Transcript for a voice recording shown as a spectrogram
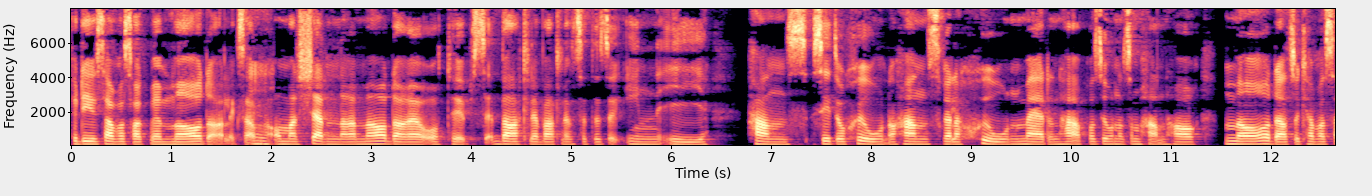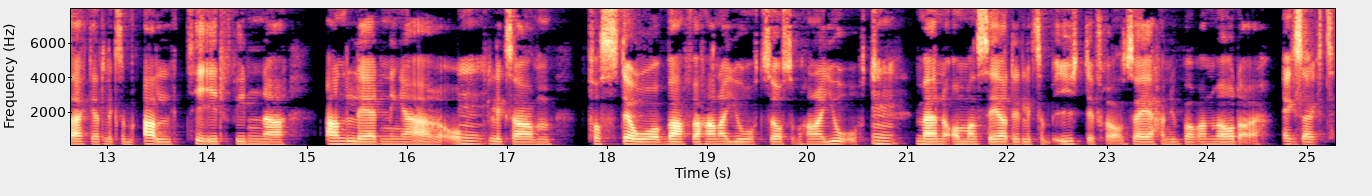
För det är ju samma sak med mördare. Liksom. Om man känner en mördare och typ verkligen, verkligen sätter sig in i hans situation och hans relation med den här personen som han har mördat så kan man säkert liksom alltid finna anledningar och liksom förstå varför han har gjort så som han har gjort. Men om man ser det liksom utifrån så är han ju bara en mördare. Exakt.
